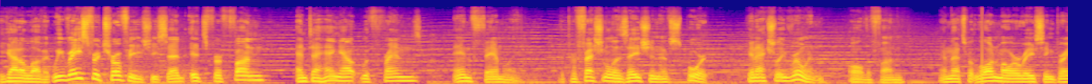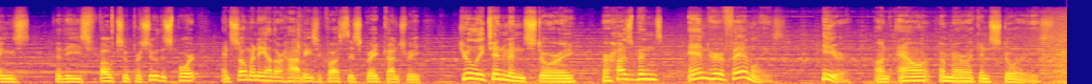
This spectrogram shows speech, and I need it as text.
You got to love it. We race for trophies, she said. It's for fun and to hang out with friends and family. The professionalization of sport can actually ruin all the fun. And that's what lawnmower racing brings to these folks who pursue the sport and so many other hobbies across this great country. Julie Tinman's story, her husband's, and her family's, here on Our American Stories.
